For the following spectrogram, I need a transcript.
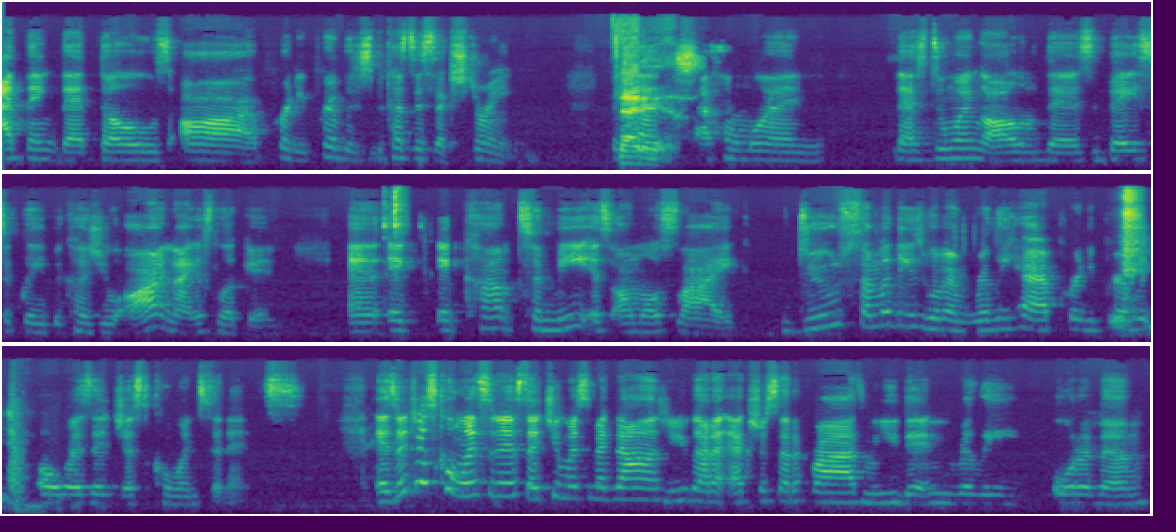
I think that those are pretty privileged because it's extreme. Because that is someone that's doing all of this basically because you are nice looking, and it it come to me. It's almost like do some of these women really have pretty privilege or is it just coincidence? Is it just coincidence that you went to McDonald's, and you got an extra set of fries when you didn't really order them,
